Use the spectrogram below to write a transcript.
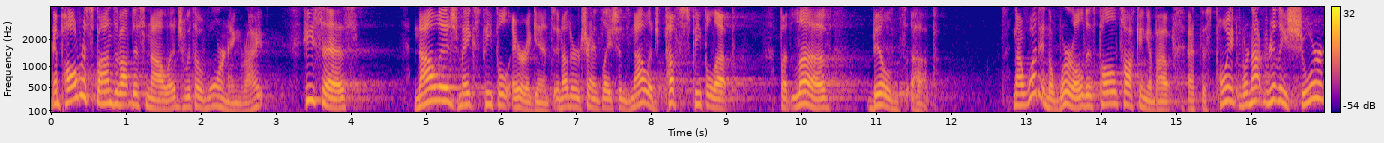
And Paul responds about this knowledge with a warning, right? He says, Knowledge makes people arrogant. In other translations, knowledge puffs people up, but love builds up. Now, what in the world is Paul talking about at this point? We're not really sure,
